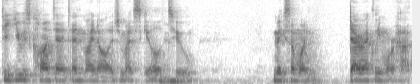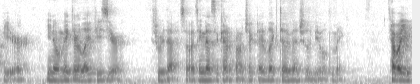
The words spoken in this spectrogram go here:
to use content and my knowledge and my skill to make someone directly more happier, you know, make their life easier through that. So I think that's the kind of project I'd like to eventually be able to make. How about you?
